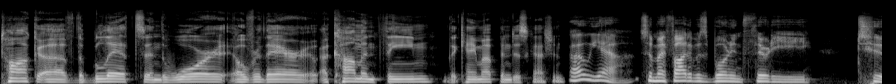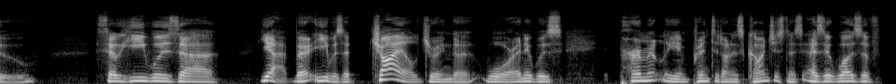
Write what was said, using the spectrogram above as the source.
talk of the Blitz and the war over there a common theme that came up in discussion? Oh, yeah. So my father was born in 30- two. So he was, uh, yeah, but he was a child during the war, and it was permanently imprinted on his consciousness, as it was of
